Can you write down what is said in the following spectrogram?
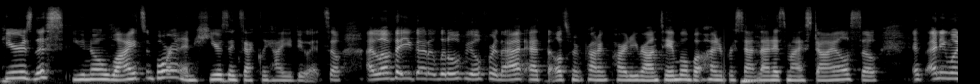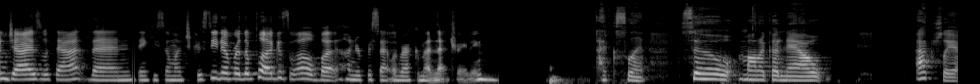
here's this you know why it's important and here's exactly how you do it. So i love that you got a little feel for that at the ultimate product party roundtable but 100% that is my style. So if anyone jives with that then thank you so much Chris Christina for the plug as well, but 100% would recommend that training. Excellent. So, Monica, now, actually,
